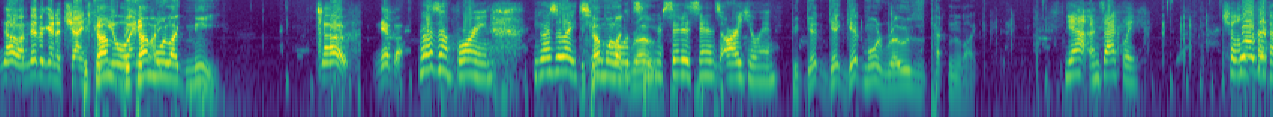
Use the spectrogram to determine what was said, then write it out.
No, I'm never going to change Become for you or become anybody. more like me. No, never. You guys are boring. You guys are like Become two more like old senior citizens arguing. Be- Get get get more Rose Patton like. Yeah, exactly. Chill Well, the fuck that,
